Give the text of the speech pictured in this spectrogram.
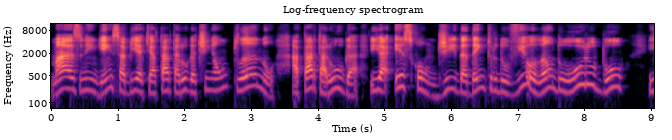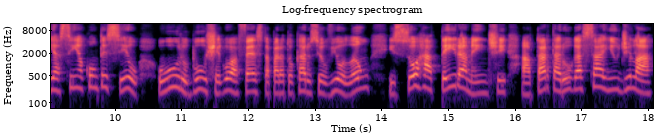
Mas ninguém sabia que a tartaruga tinha um plano. A tartaruga ia escondida dentro do violão do urubu. E assim aconteceu. O urubu chegou à festa para tocar o seu violão e, sorrateiramente, a tartaruga saiu de lá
